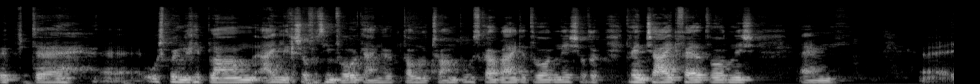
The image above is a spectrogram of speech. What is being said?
ob der äh, ursprüngliche Plan eigentlich schon von seinem Vorgänger Donald Trump ausgearbeitet worden ist oder der Entscheid gefällt worden ist. Ähm, äh,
